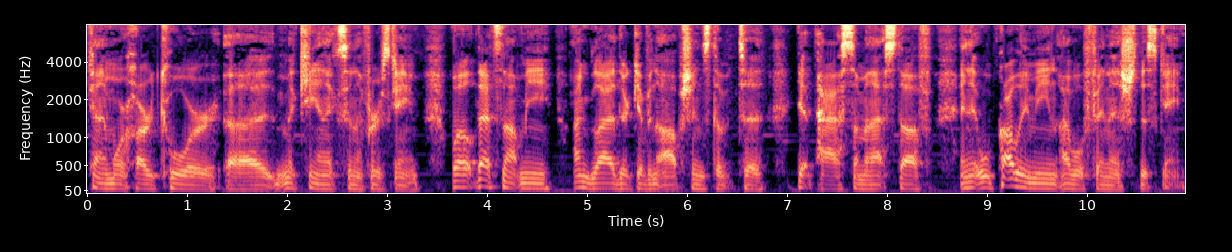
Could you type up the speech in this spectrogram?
kind of more hardcore uh, mechanics in the first game. Well, that's not me. I'm glad they're given options to, to get past some of that stuff, and it will probably mean I will finish this game.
